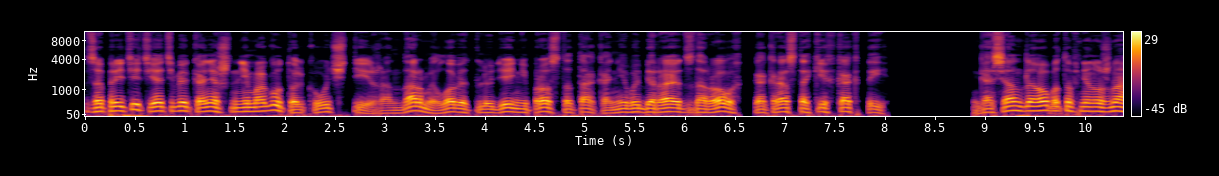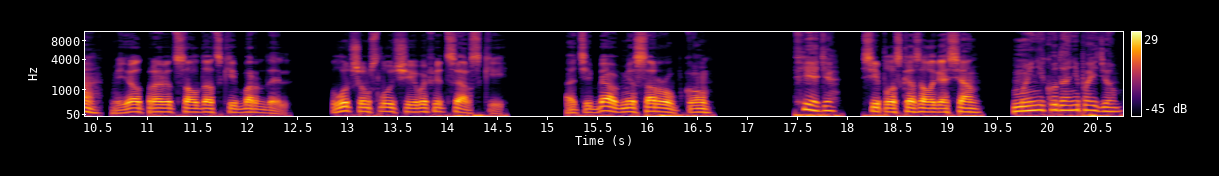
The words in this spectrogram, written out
«Запретить я тебе, конечно, не могу, только учти, жандармы ловят людей не просто так, они выбирают здоровых, как раз таких, как ты. Гасян для опытов не нужна, ее отправят в солдатский бордель, в лучшем случае в офицерский, а тебя в мясорубку». «Федя», — сипло сказал Гасян, — «мы никуда не пойдем.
